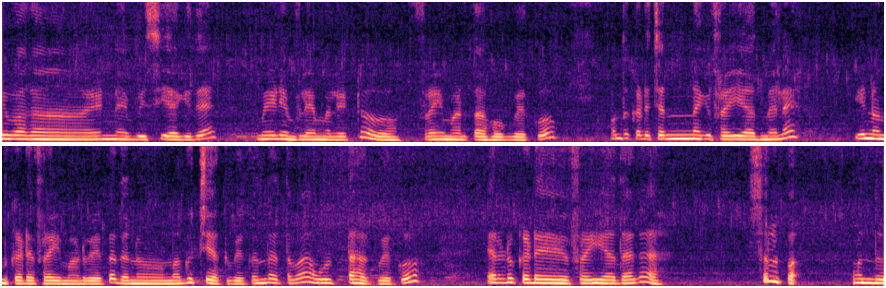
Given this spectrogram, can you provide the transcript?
ಇವಾಗ ಎಣ್ಣೆ ಬಿಸಿಯಾಗಿದೆ ಮೀಡಿಯಮ್ ಫ್ಲೇಮಲ್ಲಿಟ್ಟು ಫ್ರೈ ಮಾಡ್ತಾ ಹೋಗಬೇಕು. ಒಂದು ಕಡೆ ಚೆನ್ನಾಗಿ ಫ್ರೈ ಆದಮೇಲೆ ಇನ್ನೊಂದು ಕಡೆ ಫ್ರೈ ಮಾಡಬೇಕು. ಅದನ್ನು ಮಗುಚಿ ಹಾಕಬೇಕು ಅಂದರೆ ಅಥವಾ ಉಲ್ಟ ಹಾಕಬೇಕು. ಎರಡು ಕಡೆ ಫ್ರೈ ಆದಾಗ ಸ್ವಲ್ಪ ಒಂದು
